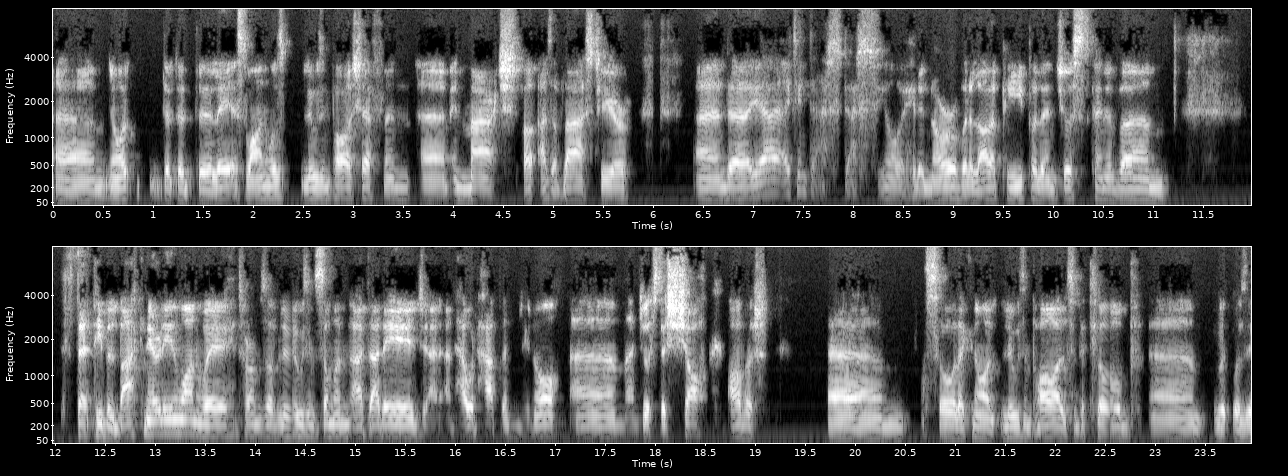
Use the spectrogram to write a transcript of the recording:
Um, you know, the, the, the, latest one was losing Paul Shefflin um, in March uh, as of last year. And uh, yeah, I think that that you know hit a nerve with a lot of people and just kind of um, set people back nearly in one way in terms of losing someone at that age and, and how it happened, you know, um, and just the shock of it. Um, so like you know, losing Paul to the club um, was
